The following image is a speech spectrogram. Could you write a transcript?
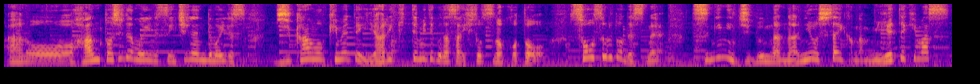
あのー、半年でもいいです、1年でもいいです。時間を決めてやりきってみてください、一つのことを。そうするとですね、次に自分が何をしたいかが見えてきます。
